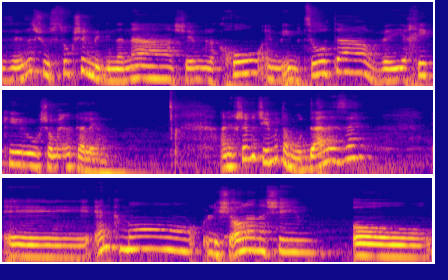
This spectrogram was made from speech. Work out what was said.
זה איזשהו סוג של מגננה שהם לקחו, הם אימצו אותה והיא הכי כאילו שומרת עליהם. אני חושבת שאם אתה מודע לזה, אה, אין כמו לשאול אנשים, או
